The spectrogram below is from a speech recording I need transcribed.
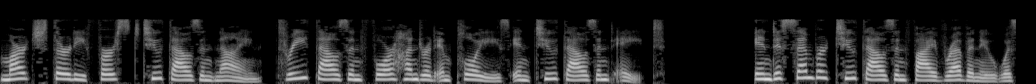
March 31, 2009, 3,400 employees in 2008. In December 2005 revenue was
